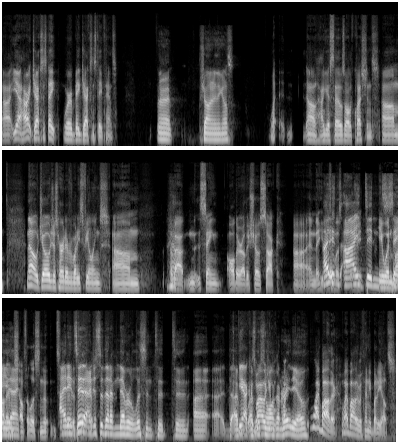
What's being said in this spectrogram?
uh, yeah. All right, Jackson State. We're big Jackson State fans. all right, Sean. Anything else? What? No, I guess that was all the questions. Um, no, Joe just hurt everybody's feelings. Um, Huh. about saying all their other shows suck. Uh, and that he I doesn't didn't. listen. To I me. didn't. He wouldn't say bother that. himself to listen to. to I didn't say to that. I just said that I've never listened to to. Uh, uh, I've, Yeah, I've 'cause why would you- on why- radio? why bother? Why bother with anybody else?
